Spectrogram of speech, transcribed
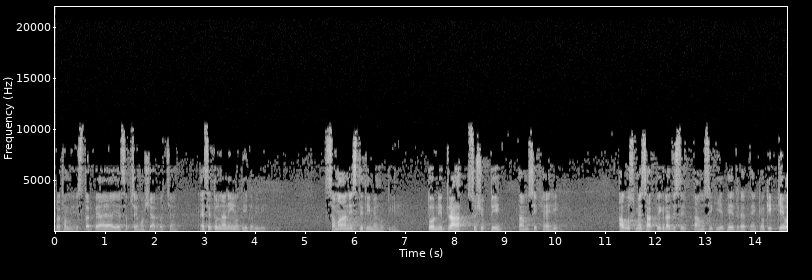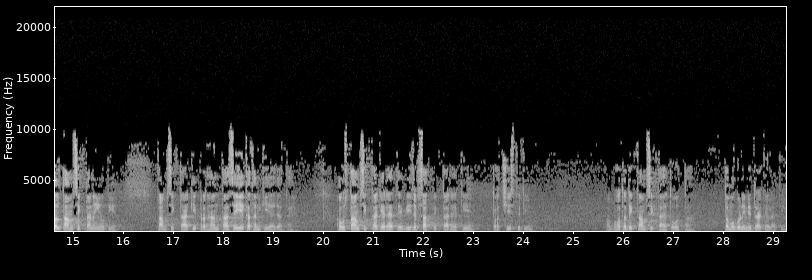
प्रथम स्तर पे आया, ये सबसे होशियार बच्चा है। ऐसे तुलना नहीं होती है कभी भी। समान स्थिति में होती है। तो निद्रा, सुषुप्ति, तामसिक है ही। अब उसमें सात्विक, राजसिक, तामसिक ये भेद रहते हैं, क्योंकि केवल तामसिकता नहीं होती है। तामसिकता की प्रधानता से ये कथन किया जाता है। अब उस तामसिकता के रहते भी जब सात्विकता रहती है तो अच्छी स्थिति है। और बहुत अधिक तामसिकता है तो वो तमोगुणी निद्रा कहलाती है।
